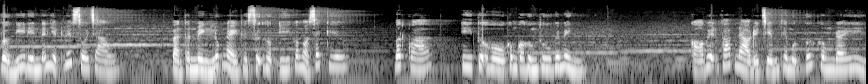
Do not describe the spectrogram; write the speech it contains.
vừa nghĩ đến đã nhiệt huyết sôi trào. Bản thân mình lúc này thật sự hợp ý con mỏ sách kia. Bất quá, y tựa hồ không có hứng thú với mình. Có biện pháp nào để chiếm thêm một bước không đây?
